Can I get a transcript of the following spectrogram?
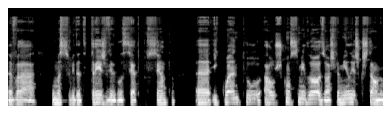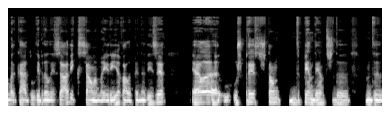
haverá uma subida de 3,7%, uh, e quanto aos consumidores ou às famílias que estão no mercado liberalizado, e que são a maioria, vale a pena dizer, ela, os preços estão dependentes de, de,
